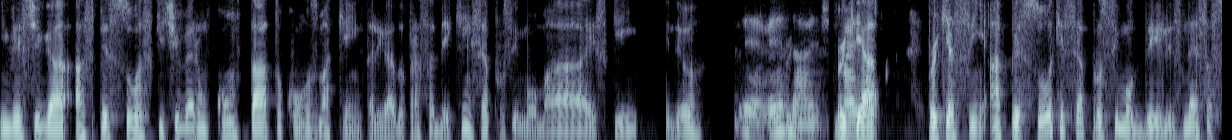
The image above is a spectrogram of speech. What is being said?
Investigar as pessoas que tiveram contato com os McCain, tá ligado? Para saber quem se aproximou mais, quem, entendeu? É verdade. Porque, Mas... a, porque assim, a pessoa que se aproximou deles nessas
